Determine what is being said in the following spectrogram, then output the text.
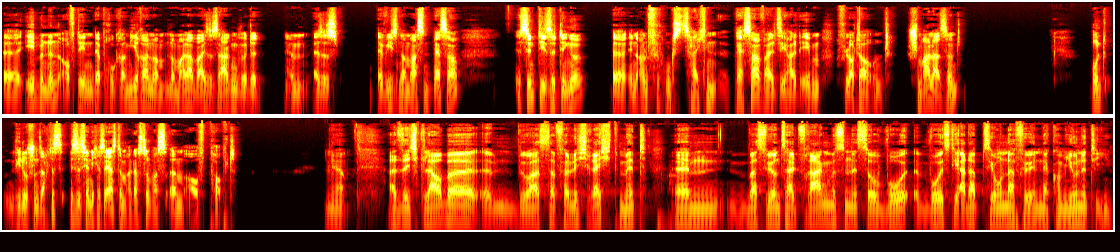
äh, Ebenen, auf denen der Programmierer no normalerweise sagen würde, ähm, es ist erwiesenermaßen besser, sind diese Dinge äh, in Anführungszeichen besser, weil sie halt eben flotter und schmaler sind. Und wie du schon sagtest, ist es ja nicht das erste Mal, dass sowas ähm, aufpoppt. Ja, also ich glaube, ähm, du hast da völlig recht mit. Ähm, was wir uns halt fragen müssen, ist so, wo, wo ist die Adaption dafür in der Community?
